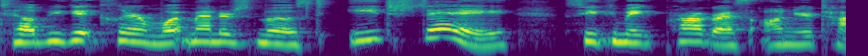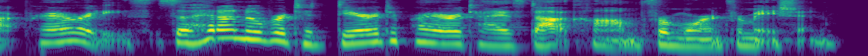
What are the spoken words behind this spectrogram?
to help you get clear on what matters most each day so you can make progress on your top priorities. So head on over to daretoprioritize.com for more information.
